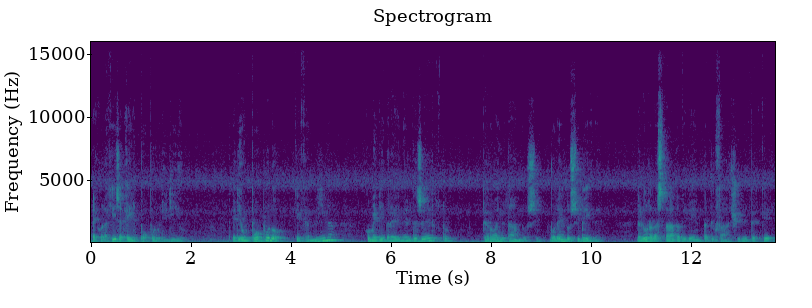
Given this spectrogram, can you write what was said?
Ecco, la Chiesa è il popolo di Dio ed è un popolo che cammina come gli ebrei nel deserto, però aiutandosi, volendosi bene. E allora la strada diventa più facile perché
